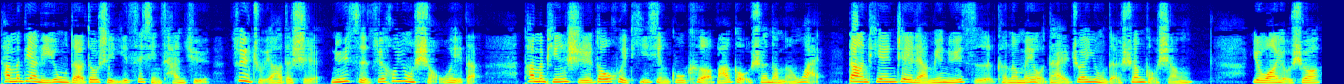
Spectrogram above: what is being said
他们店里用的都是一次性餐具，最主要的是女子最后用手喂的，他们平时都会提醒顾客把狗拴到门外。当天，这两名女子可能没有带专用的拴狗绳。有网友说，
